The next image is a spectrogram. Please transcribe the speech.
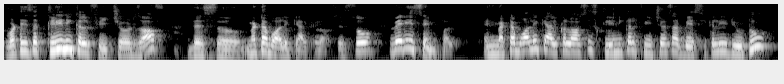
what is the clinical features of this uh, metabolic alkalosis. So very simple. In metabolic alkalosis, clinical features are basically due to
